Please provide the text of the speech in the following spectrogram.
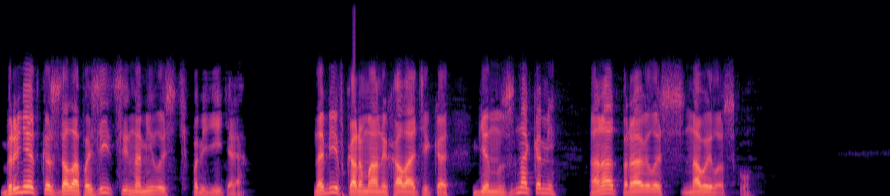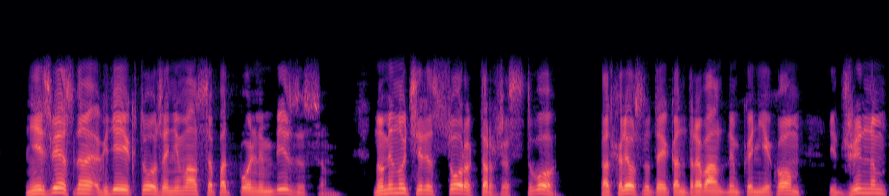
Брюнетка сдала позиции на милость победителя. Набив карманы халатика гензнаками, она отправилась на вылазку. Неизвестно, где и кто занимался подпольным бизнесом, но минут через сорок торжество, подхлестнутое контрабандным коньяком и джинном,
